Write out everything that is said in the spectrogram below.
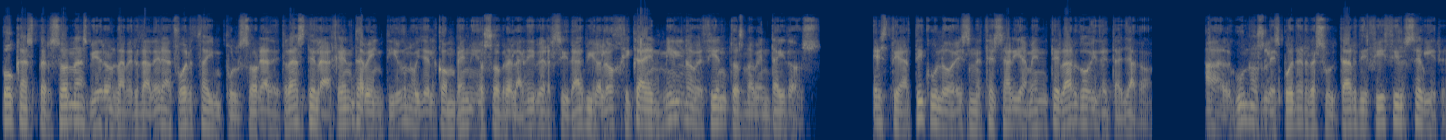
Pocas personas vieron la verdadera fuerza impulsora detrás de la Agenda 21 y el Convenio sobre la Diversidad Biológica en 1992. Este artículo es necesariamente largo y detallado. A algunos les puede resultar difícil seguir.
